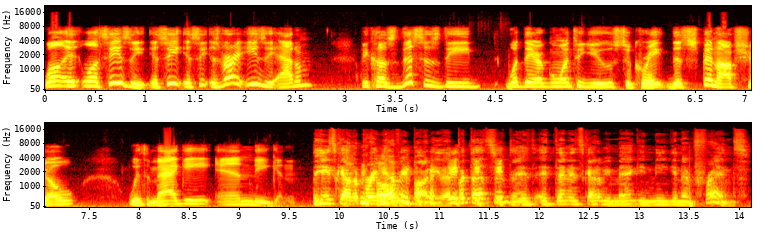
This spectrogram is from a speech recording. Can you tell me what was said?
Well, it, well, it's easy. It's, it's it's very easy, Adam, because this is the what they are going to use to create this spin-off show with Maggie and Negan. He's got to bring Oh. everybody there, but that's it. It- it- Then it's got to be Maggie, Negan, and friends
